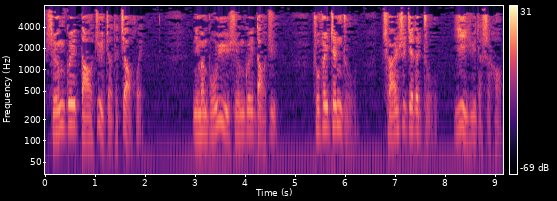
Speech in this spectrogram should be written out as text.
循规蹈矩者的教诲，你们不欲循规蹈矩，除非真主全世界的主抑郁的时候。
